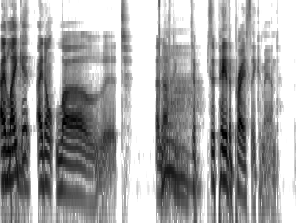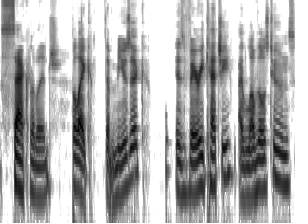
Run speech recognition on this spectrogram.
I like Mm. it. I don't love it enough to, to to pay the price they command. Sacrilege. But like the music is very catchy. I love those tunes,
